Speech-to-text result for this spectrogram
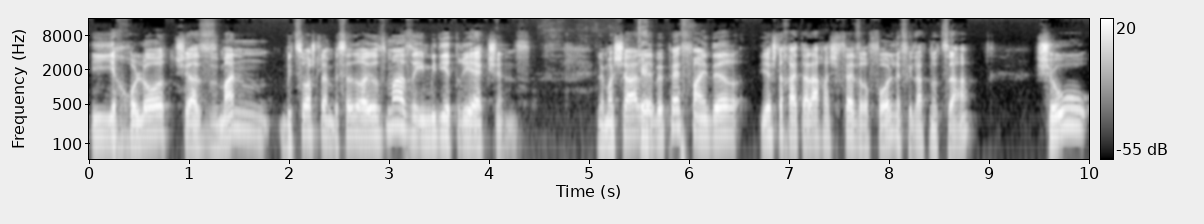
היא יכולות שהזמן ביצוע שלהם בסדר היוזמה זה immediate reactions. למשל כן. בפאת'פיינדר יש לך את הלחש פזרפול נפילת נוצה שהוא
